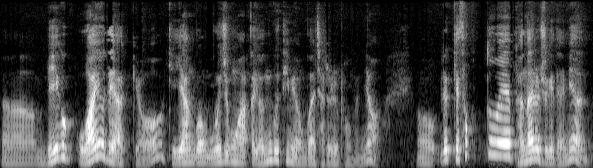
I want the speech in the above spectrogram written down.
어, 미국 오하이오 대학교 기계항공 우주공학과 연구팀이 연구한 자료를 보면요. 어, 이렇게 속도에 변화를 주게 되면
